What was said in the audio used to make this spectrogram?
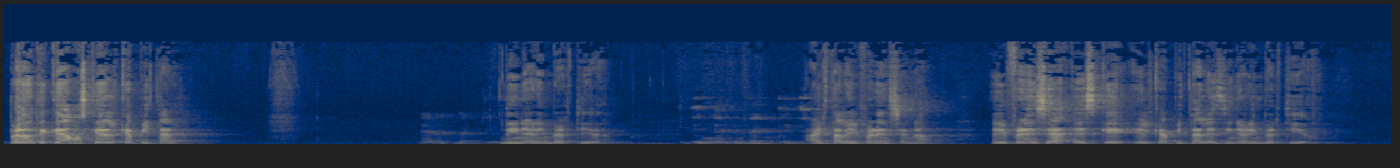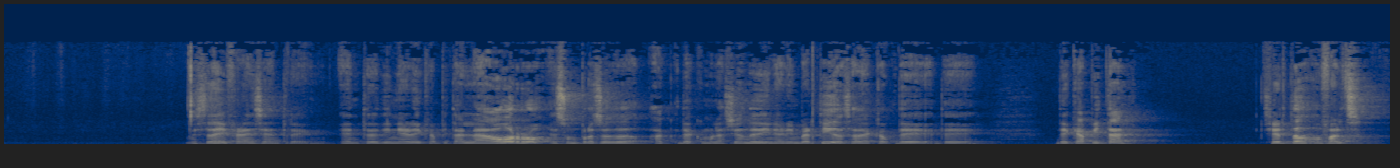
Perdón, ¿qué quedamos que era el capital? Dinero invertido. Dinero invertido. Dinero invertido. Ahí está la diferencia, ¿no? La diferencia es que el capital es dinero invertido. Esa es la diferencia entre, entre dinero y capital. El ahorro es un proceso de acumulación de dinero invertido, o sea, de, de- de- de capital. ¿Cierto o falso?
